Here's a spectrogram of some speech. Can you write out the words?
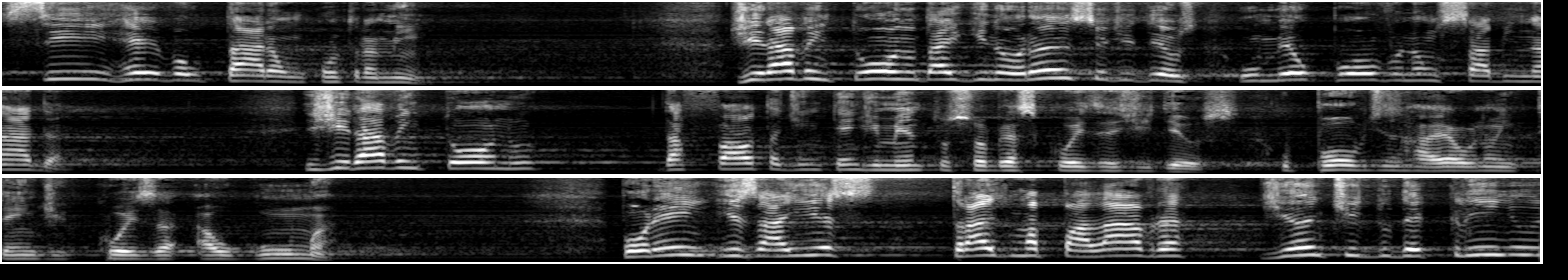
se revoltaram contra mim. girava em torno da ignorância de Deus. O meu povo não sabe nada. E girava em torno da falta de entendimento sobre as coisas de Deus. O povo de Israel não entende coisa alguma. Porém, Isaías traz uma palavra diante do declínio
